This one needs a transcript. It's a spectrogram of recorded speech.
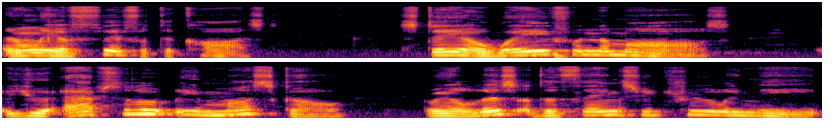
and only a fifth of the cost. Stay away from the malls. If you absolutely must go, bring a list of the things you truly need,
